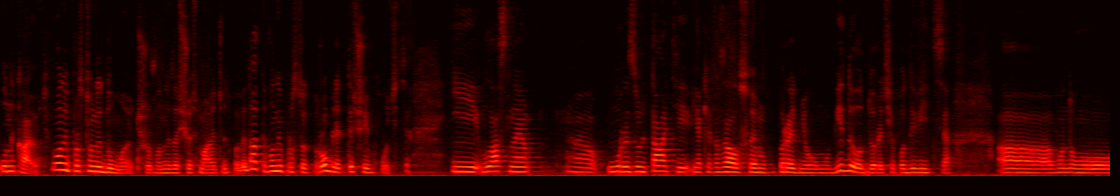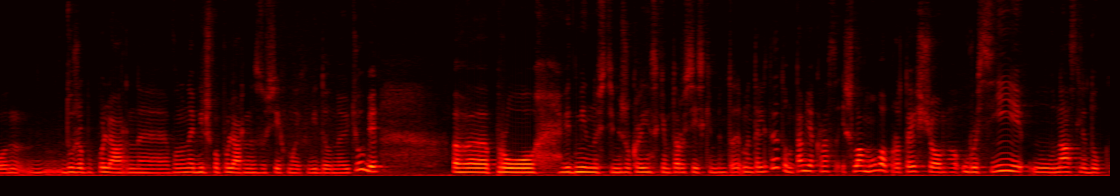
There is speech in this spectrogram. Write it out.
уникають. Вони просто не думають, що вони за щось мають відповідати. Вони просто роблять те, що їм хочеться. І, власне, Е, у результаті, як я казала в своєму попередньому відео, до речі, подивіться, воно дуже популярне, воно найбільш популярне з усіх моїх відео на Ютубі. Е, про відмінності між українським та російським менталітетом, там якраз йшла мова про те, що у Росії у наслідок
